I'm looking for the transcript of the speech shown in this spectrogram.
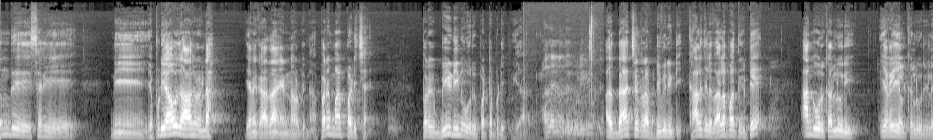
வந்து சரி நீ எப்படியாவது ஆகணும்டா. எனக்கு அதான் என்ன அப்படின்னா. பிறகு படித்தேன். பிறகு பிடின்னு ஒரு பட்டப்படிப்புயா அது என்னத்துக்கு அது பேச்சுலர் ஆஃப் டிவினிட்டி காலேஜில் வேலை பார்த்துக்கிட்டே அங்கே ஒரு கல்லூரி இறையியல் கல்லூரியில்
